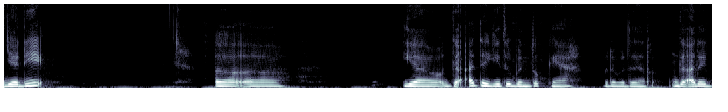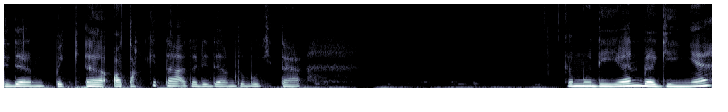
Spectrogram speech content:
Jadi, uh, ya gak ada gitu bentuknya, benar-benar gak ada di dalam uh, otak kita atau di dalam tubuh kita Kemudian baginya,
